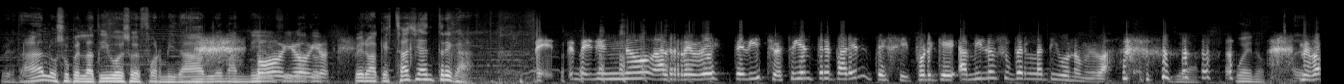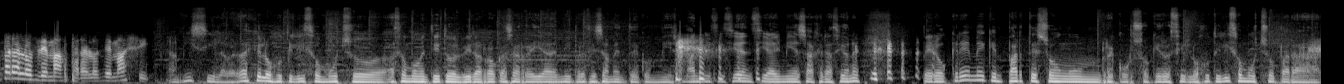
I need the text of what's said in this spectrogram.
¿Verdad? Lo superlativo, eso es formidable, magnífico. Oy, oy. Pero a que estás ya entregada. No, al revés, te he dicho, estoy entre paréntesis, porque a mí lo superlativo no me va. Ya. Bueno, Me va para los demás, para los demás sí. a mí sí, la verdad es que los utilizo mucho. Hace un momentito Elvira Roca se reía de mí precisamente con mis magnificencias y mis exageraciones, pero créeme que en parte son un recurso. Quiero decir, los utilizo mucho para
